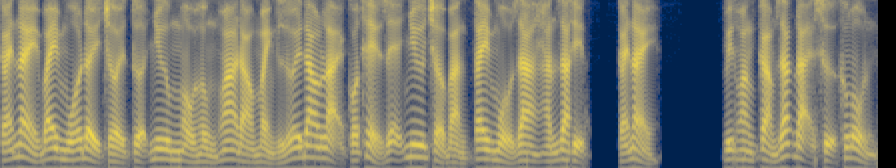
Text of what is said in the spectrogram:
cái này bay múa đầy trời tựa như màu hồng hoa đào mảnh lưỡi đao lại có thể dễ như trở bàn tay mổ ra hắn ra thịt, cái này. Vịt hoàng cảm giác đại sự không ổn,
